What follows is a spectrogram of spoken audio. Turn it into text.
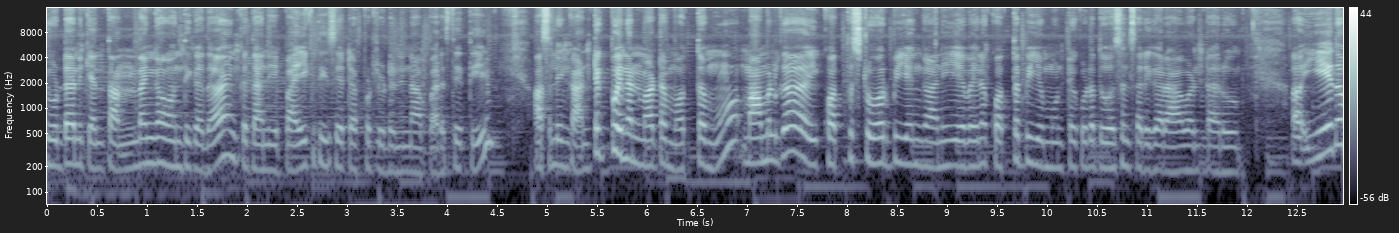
చూడడానికి ఎంత అందంగా ఉంది కదా. ఇంకా దాన్ని పైకి తీసేటప్పుడు చూడండి నా పరిస్థితి. అసలు ఇంకా అంటుకుపోయిందనమాట మొత్తము. మామూలుగా ఈ కొత్త స్టోర్ బియ్యం కానీ ఏవైనా కొత్త బియ్యం ఉంటే కూడా దోశలు సరిగా రావంటారు. ఏదో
